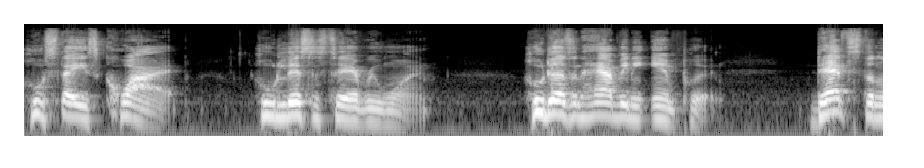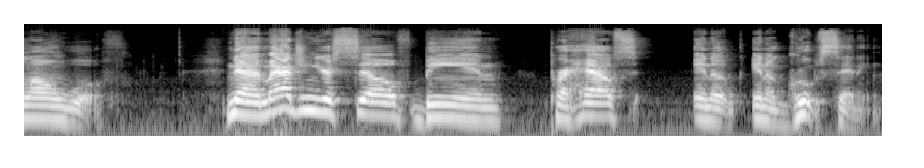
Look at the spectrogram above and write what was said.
who stays quiet, who listens to everyone, who doesn't have any input. That's the lone wolf. Now imagine yourself being perhaps in a in a group setting.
